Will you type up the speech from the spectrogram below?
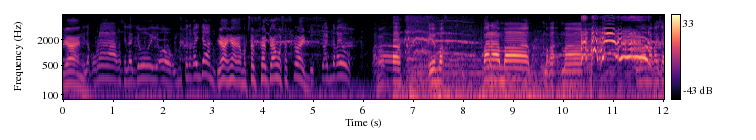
Yan. Sila Kurang, sila Joy. Oh, kumusta na kayo dyan? Yan, yan. Mag-subscribe ka mo, subscribe. Subscribe na kayo. Para, Oh. eh, ma, para ma, maka, ma, tumama kayo sa,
